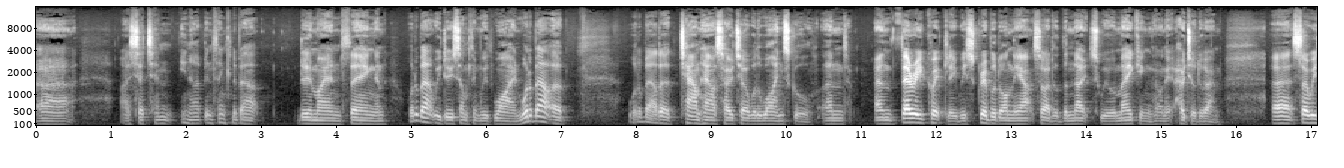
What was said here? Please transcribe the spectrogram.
uh, I said to him, you know, I've been thinking about doing my own thing, and what about we do something with wine? What about a what about a townhouse hotel with a wine school? And and very quickly we scribbled on the outside of the notes we were making on it, Hotel du Vin. Uh, so we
